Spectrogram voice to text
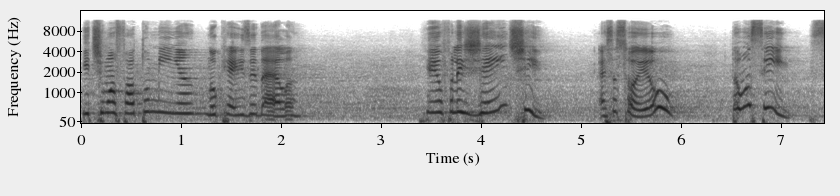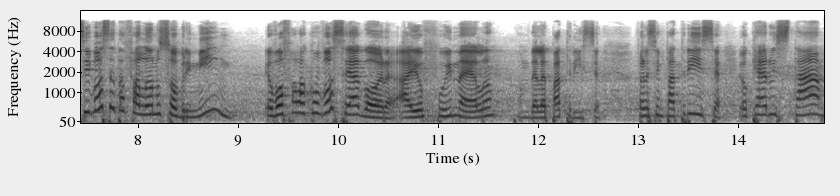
e tinha uma foto minha no case dela. E aí eu falei, gente, essa sou eu? Então assim, se você está falando sobre mim, eu vou falar com você agora. Aí eu fui nela, o nome dela é Patrícia. Falei assim, Patrícia, eu quero estar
